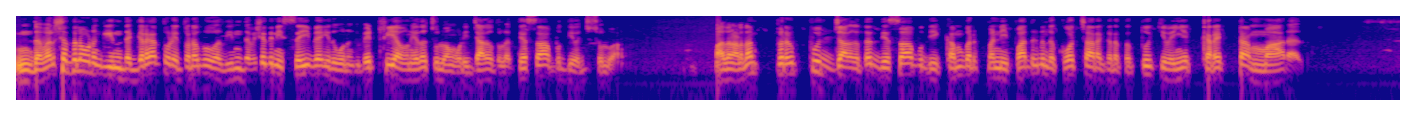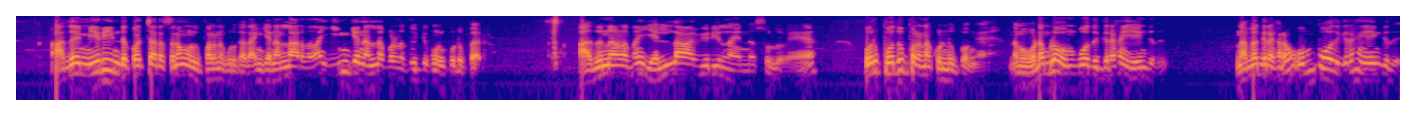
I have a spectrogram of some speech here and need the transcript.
இந்த வருஷத்துல உனக்கு இந்த கிரகத்துடைய தொடர்பு வருது. இந்த விஷயத்தை நீ செய்வ இது உனக்கு வெற்றி அவங்க ஏதோ சொல்லுவாங்க. உடைய ஜாதகத்துல திசா புத்தி வச்சு சொல்லுவாங்க. அதனாலதான் பிறப்பு ஜாதகத்தை திசா புத்தி கம்பேர் பண்ணி பார்த்துக்கிட்டு இந்த கோச்சார கிரகத்தை தூக்கி வைங்க கரெக்டா மாறாது. அதை மீறி இந்த கோச்சாரசனம் உங்களுக்கு பலனை கொடுக்காது. அங்க நல்லா இருந்தா இங்க நல்ல பலனை தூக்கி உங்களுக்கு கொடுப்பாரு. அதனாலதான் எல்லா வீடியோவில் நான் என்ன சொல்லுவேன்? ஒரு பொது பலனை கொண்டு போங்க. நம்ம உடம்புல ஒம்பது கிரகம் இயங்குது. நவகிரகம் ஒம்பது கிரகம் இயங்குது.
